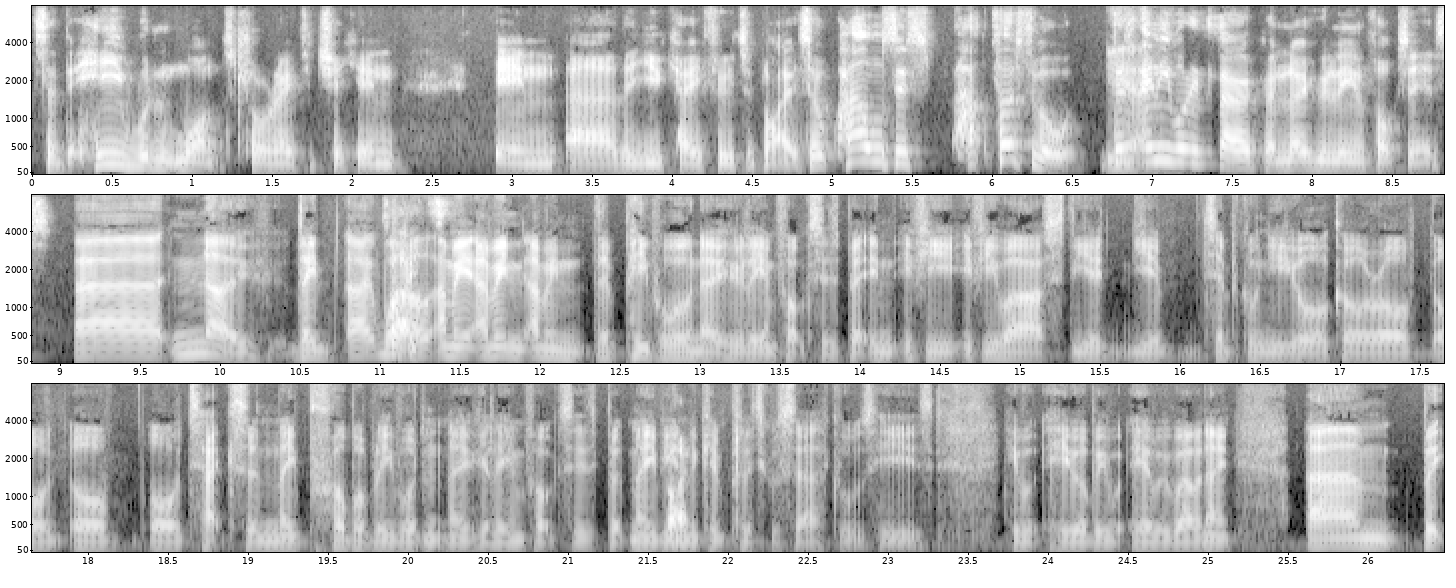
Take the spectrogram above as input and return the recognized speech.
said that he wouldn't want chlorinated chicken in uh, the UK food supply. So, how is this? How, first of all, does Yeah. anybody in America know who Liam Fox is? Uh, no, they. Uh, well, Right. I mean, I mean, I mean, the people will know who Liam Fox is, but in, if you if you ask your your typical New Yorker or or or, or Texan, they probably wouldn't know who Liam Fox is. But maybe in the political circles, he is. He he will be he'll be well known. Um, but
